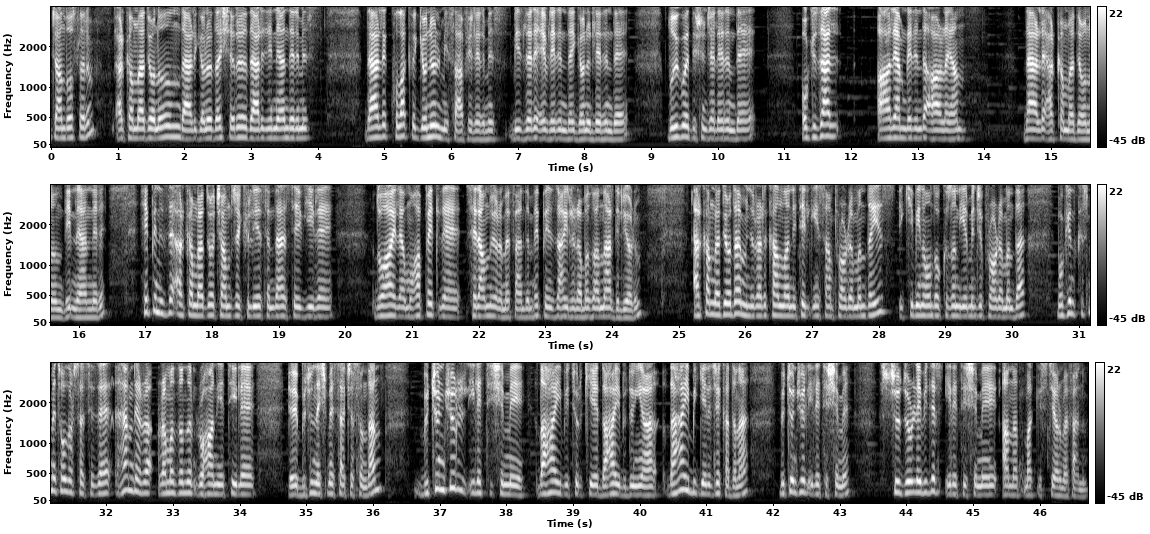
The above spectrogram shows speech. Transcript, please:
Can dostlarım, Erkam Radyo'nun değerli gönüldaşları, değerli dinleyenlerimiz, değerli kulak ve gönül misafirlerimiz, bizleri evlerinde, gönüllerinde, duygu ve düşüncelerinde, o güzel alemlerinde ağırlayan değerli Erkam Radyo'nun dinleyenleri, hepinize Erkam Radyo Çamlıca Külliyesi'nden sevgiyle, duayla, muhabbetle selamlıyorum efendim. Hepinize hayırlı Ramazanlar diliyorum. Erkam Radyo'da Münir Arıkan'la Nitelik İnsan programındayız. 2019'un 20. programında. Bugün kısmet olursa size hem de Ramazan'ın ruhaniyetiyle e, bütünleşmesi açısından bütüncül iletişimi, daha iyi bir Türkiye, daha iyi bir dünya, daha iyi bir gelecek adına bütüncül iletişimi, sürdürülebilir iletişimi anlatmak istiyorum efendim.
